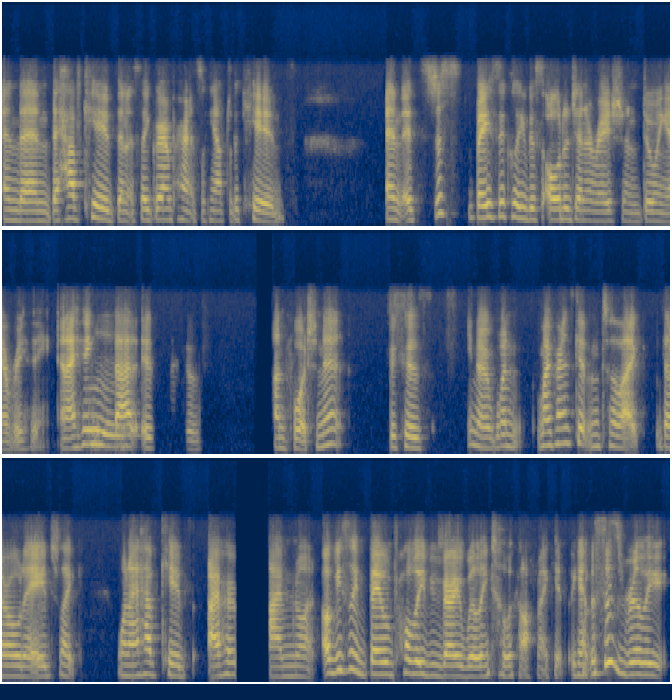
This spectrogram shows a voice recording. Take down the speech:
and then they have kids, and it's their grandparents looking after the kids, and it's just basically this older generation doing everything. And I think Mm. that is unfortunate because you know when my parents get into like their old age, like when I have kids, I hope I'm not. Obviously, they would probably be very willing to look after my kids. Again, this is really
